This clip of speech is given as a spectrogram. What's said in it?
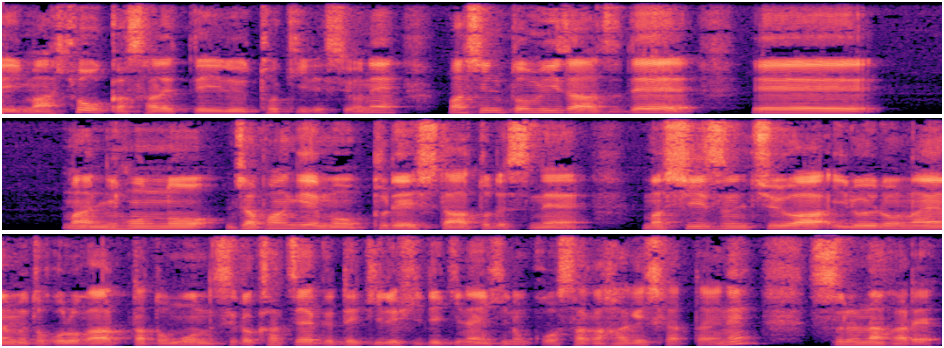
ー、今評価されている時ですよね。ワシントンウィザーズで、えー、まあ、日本のジャパンゲームをプレイした後ですね、まあ、シーズン中はいろいろ悩むところがあったと思うんですけど、活躍できる日、できない日のこう差が激しかったりね、する中で、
